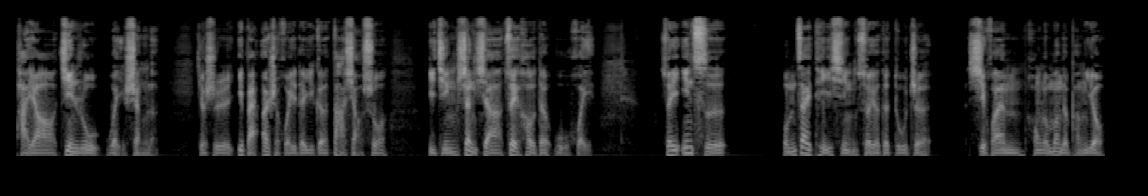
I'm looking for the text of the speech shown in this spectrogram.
他要进入尾声了，就是一百二十回的一个大小说。已经剩下最后的五回，所以因此，我们再提醒所有的读者，喜欢《红楼梦》的朋友，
